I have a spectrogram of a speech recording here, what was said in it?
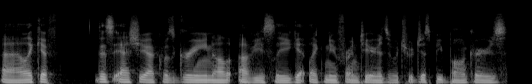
Uh, like if this Ashiok was green, obviously you get like New Frontiers, which would just be bonkers.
